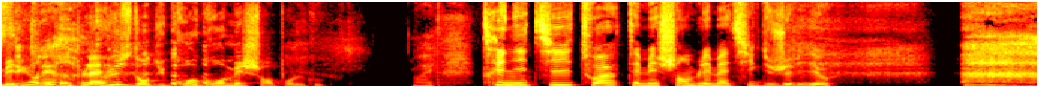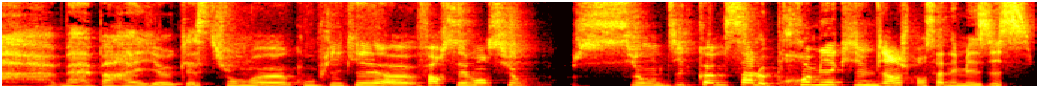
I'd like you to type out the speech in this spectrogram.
Mais lui, on est plus dans du gros, gros méchant, pour le coup. Trinity, toi, t'es méchant emblématique du jeu vidéo? Ah, bah pareil, euh, question euh, compliquée. Euh, forcément, si on, si on dit comme ça, le premier qui me vient, je pense à Nemesis.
